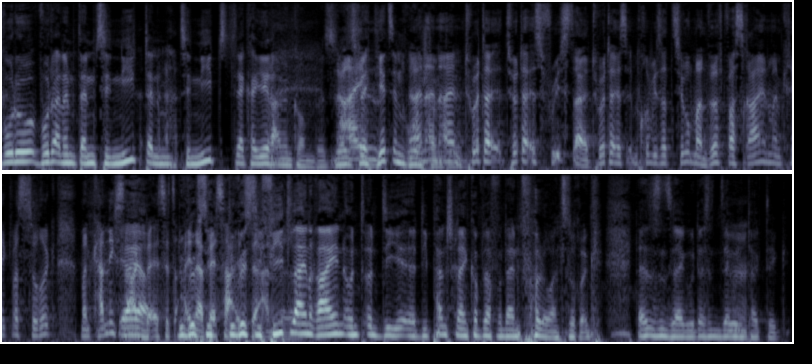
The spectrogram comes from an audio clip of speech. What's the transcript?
wo du, wo du an einem, deinem Zenit, deinem Zenit der Karriere angekommen bist. Solltest vielleicht jetzt in Ruhe nein, nein, nein. Twitter, Twitter ist Freestyle. Twitter ist Improvisation. Man wirft was rein, man kriegt was zurück. Man kann nicht sagen, da ist jetzt du einer die, besser du als der die andere. Feedline rein und, und die, äh, die Punchline kommt da von deinen Followern zurück. Das ist ein sehr gut, das ist eine sehr Hm. gute Taktik.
